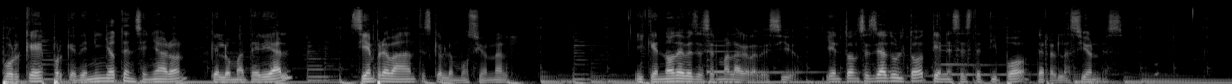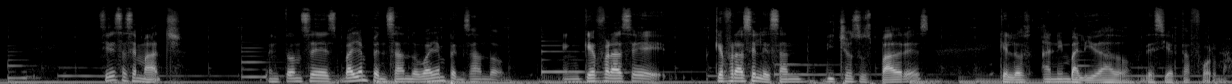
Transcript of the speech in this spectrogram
¿Por qué? Porque de niño te enseñaron que lo material siempre va antes que lo emocional. Y que no debes de ser mal agradecido. Y entonces de adulto tienes este tipo de relaciones. Si les hace match, entonces vayan pensando, vayan pensando en qué frase, qué frase les han dicho sus padres que los han invalidado de cierta forma.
